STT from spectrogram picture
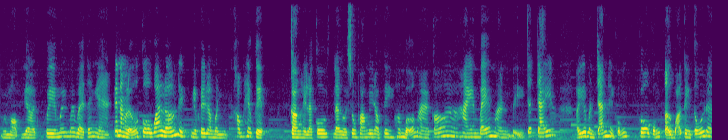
11 giờ khuya mới mới về tới nhà. Cái năng lượng của cô quá lớn đi, nhiều khi là mình không theo kịp. Cần thì là cô là người xung phong đi đầu tiên. Hôm bữa mà có hai em bé mà bị chết cháy ở dưới Bình Chánh thì cũng cô cũng tự bỏ tiền túi ra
